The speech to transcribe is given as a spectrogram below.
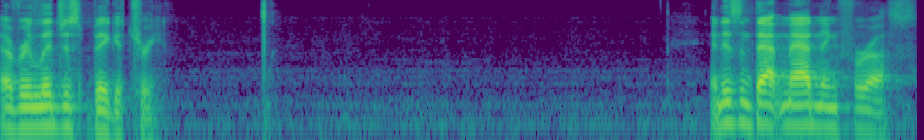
of religious bigotry. And isn't that maddening for us?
